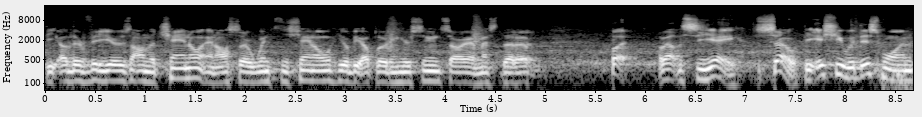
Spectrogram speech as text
the other videos on the channel and also Winston's channel. He'll be uploading here soon. Sorry, I messed that up. But about the CA. So the issue with this one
